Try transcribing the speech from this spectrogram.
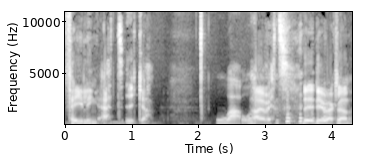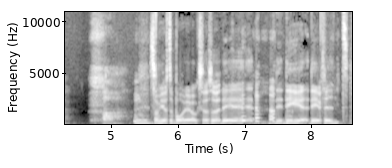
Failing at ICA. Wow. Ja, jag vet. Det, det är verkligen Ah, som göteborgare också, så det, det, det, det är fint.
